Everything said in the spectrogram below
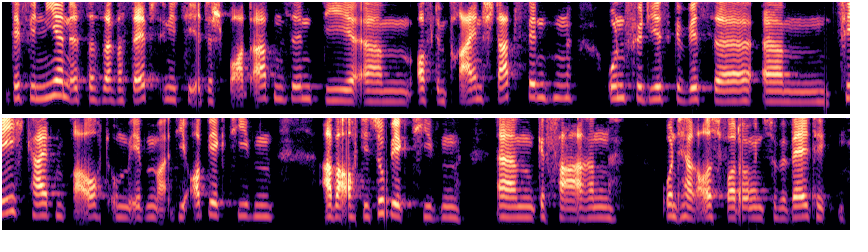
definieren, ist, dass es einfach selbstinitiierte Sportarten sind, die ähm, oft im Freien stattfinden und für die es gewisse ähm, Fähigkeiten braucht, um eben die objektiven, aber auch die subjektiven ähm, Gefahren und Herausforderungen zu bewältigen.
